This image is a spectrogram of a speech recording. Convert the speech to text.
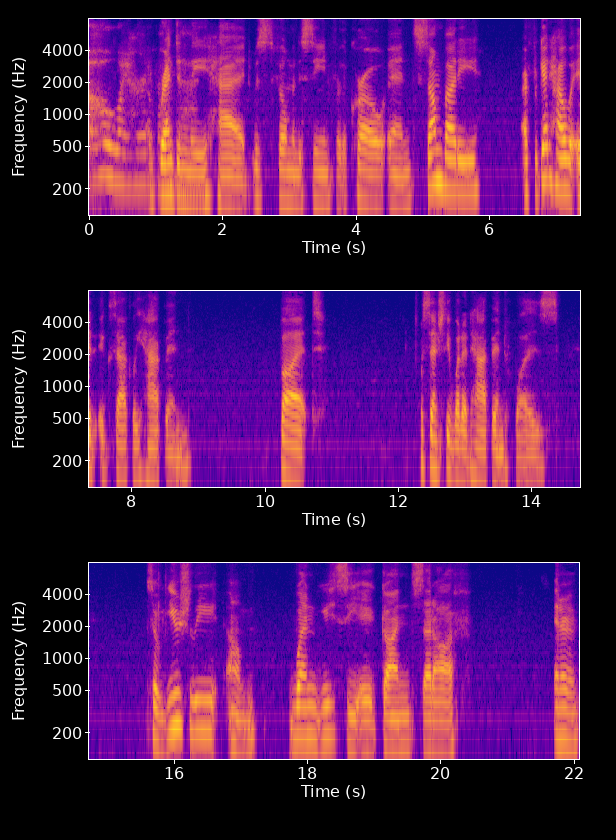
Oh, I heard about Brandon that. Lee had was filming a scene for The Crow, and somebody, I forget how it exactly happened, but essentially what had happened was, so usually, um, when you see a gun set off in a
